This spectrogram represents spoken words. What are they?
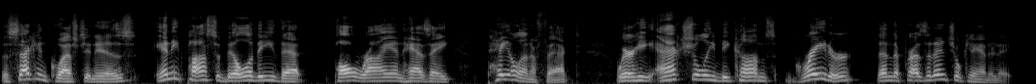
The second question is any possibility that Paul Ryan has a Palin effect where he actually becomes greater than the presidential candidate?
